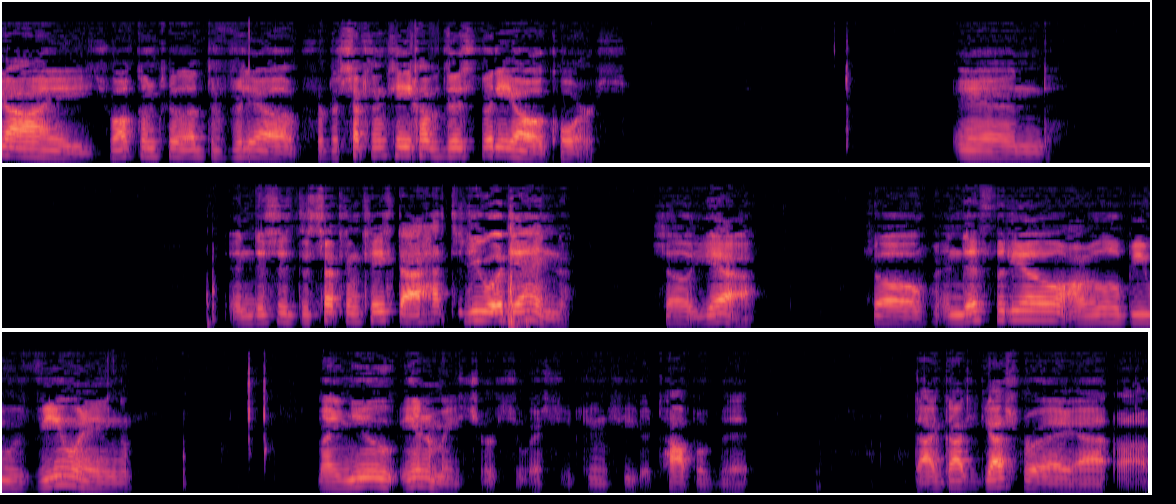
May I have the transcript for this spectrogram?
guys, welcome to another video for the second take of this video, of course. And and this is the second case that I have to do again. So yeah. So in this video, I will be reviewing my new anime search as you can see the top of it. That I got yesterday at uh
